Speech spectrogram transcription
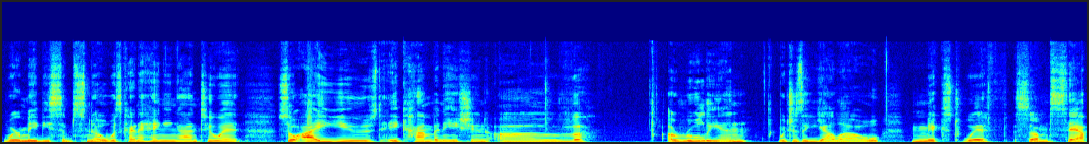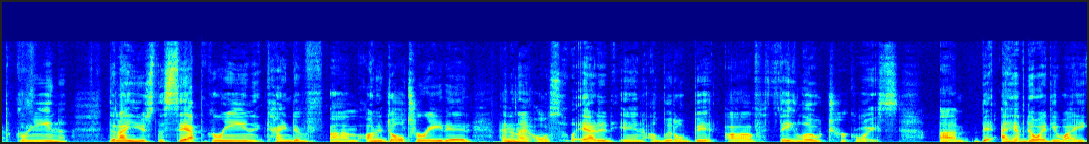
where maybe some snow was kind of hanging onto it. So I used a combination of cerulean, which is a yellow, mixed with some sap green. Then I used the sap green, kind of um, unadulterated. And then I also added in a little bit of phthalo turquoise. Um, but I have no idea why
